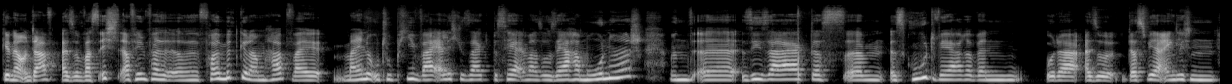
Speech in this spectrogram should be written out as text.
Genau, und da, also was ich auf jeden Fall äh, voll mitgenommen habe, weil meine Utopie war ehrlich gesagt bisher immer so sehr harmonisch und äh, sie sagt, dass ähm, es gut wäre, wenn, oder also, dass wir eigentlich ein,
